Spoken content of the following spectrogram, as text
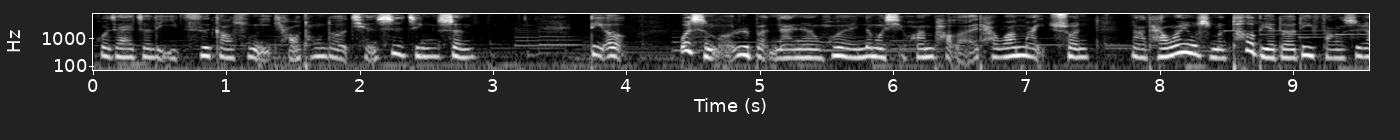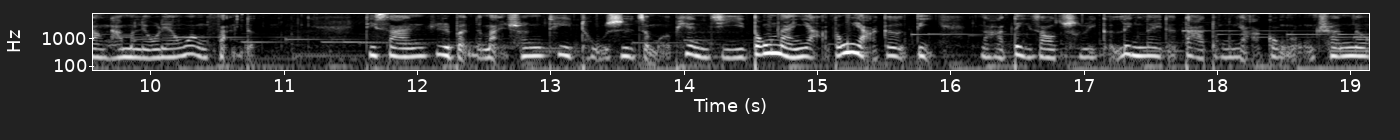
会在这里一次告诉你调通的前世今生。第二，为什么日本男人会那么喜欢跑来台湾买春？那台湾有什么特别的地方是让他们流连忘返的？第三，日本的买春地图是怎么遍及东南亚、东亚各地，那缔造出一个另类的大东亚共荣圈呢？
